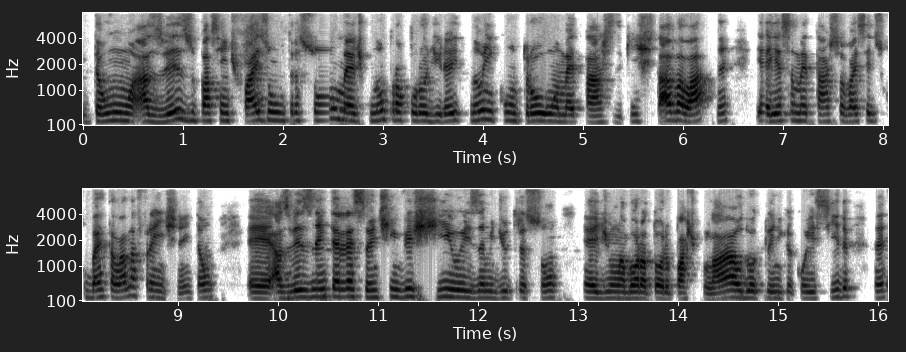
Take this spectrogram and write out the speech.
Então, às vezes o paciente faz um ultrassom, o médico não procurou direito, não encontrou uma metástase que estava lá, né? E aí essa metástase só vai ser descoberta lá na frente, né? Então, é, às vezes é interessante investir um exame de ultrassom é, de um laboratório particular ou de uma clínica conhecida, né?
